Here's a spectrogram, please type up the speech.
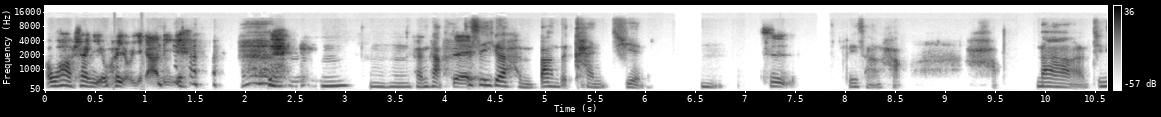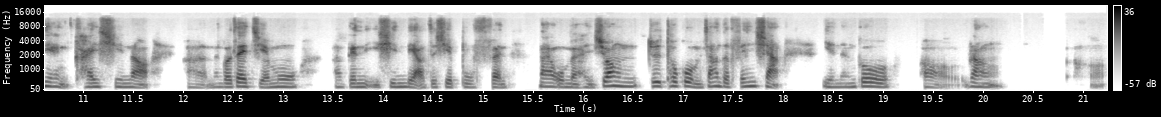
我好像也会有压力。对，嗯嗯哼，很好，这是一个很棒的看见。嗯，是非常好。好，那今天很开心哦，啊，能够在节目啊跟李欣聊这些部分。那我们很希望就是透过我们这样的分享，也能够。哦，让呃，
